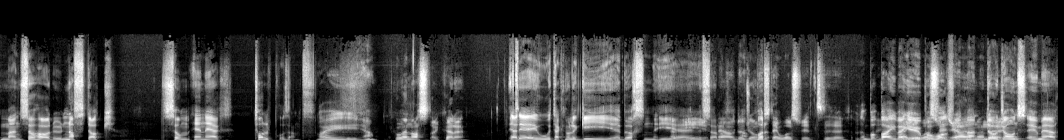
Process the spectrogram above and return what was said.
Men så har du Nasdaq, som er ned 12% Oi, ja. Hvor er Nasdaq? Hva er det? Ja, det er jo teknologibørsen i eh, I, USA. da. ja, Dow Jones, det er Wall Street. eh, Begge er jo på Wall Street, Ja, ja, men men, Dow eh, Jones er jo mer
